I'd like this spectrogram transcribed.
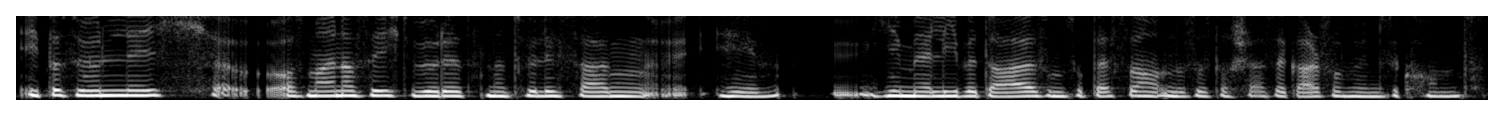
ich persönlich äh, aus meiner Sicht würde jetzt natürlich sagen, hey, je mehr Liebe da ist, umso besser und es ist doch scheißegal, von wem sie kommt.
